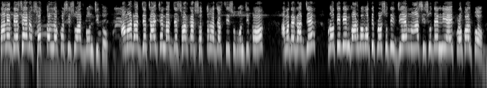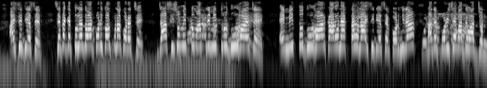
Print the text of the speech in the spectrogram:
তাহলে দেশের সত্তর লক্ষ শিশু আজ বঞ্চিত। আমার রাজ্যে চাইছেন রাজ্যের সরকার সত্তর হাজার শিশু বঞ্চিত হোক। আমাদের রাজ্যের প্রতিদিন গর্ভবতী প্রসূতি যে মা শিশুদের নিয়ে এই প্রকল্প আইসিডিএস এর সেটাকে তুলে দেওয়ার পরিকল্পনা করেছে। যা শিশু মৃত্যু মাতৃ মৃত্যু দূর হয়েছে। এই মৃত্যু দূর হওয়ার কারণ একটা হলো আইসিডিএস এর কর্মীরা তাদের পরিষেবা দেওয়ার জন্য।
